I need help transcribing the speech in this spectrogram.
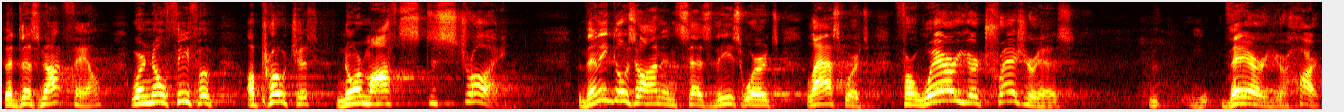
that does not fail, where no thief approaches nor moths destroy. But then he goes on and says these words, last words For where your treasure is, there your heart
